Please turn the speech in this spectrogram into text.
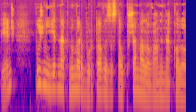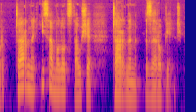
05, później jednak numer burtowy został przemalowany na kolor czarny i samolot stał się czarnym 05.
